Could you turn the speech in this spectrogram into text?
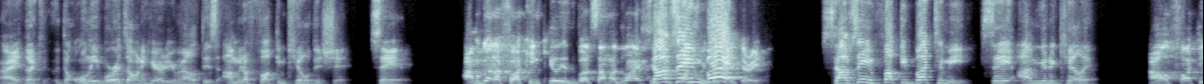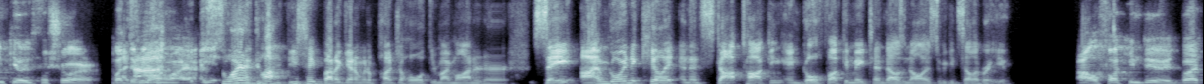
All right. Like the only words I want to hear out of your mouth is I'm going to fucking kill this shit. Say it. I'm gonna fucking kill it, but some advice Stop is saying but! Stop saying fucking butt to me. Say I'm to kill it. I'll fucking kill it for sure. But I the reason why I swear to God, if you say butt again, I'm to punch a hole through my monitor. Say I'm going to kill it and then stop talking and go fucking make $10,000 so we can celebrate you. I'll fucking do it. But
